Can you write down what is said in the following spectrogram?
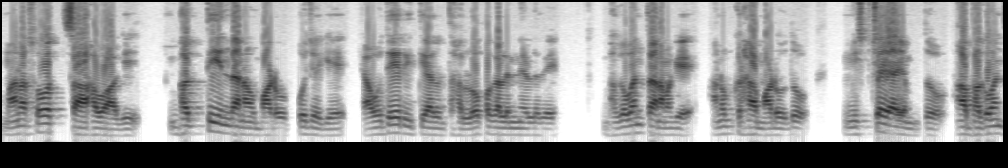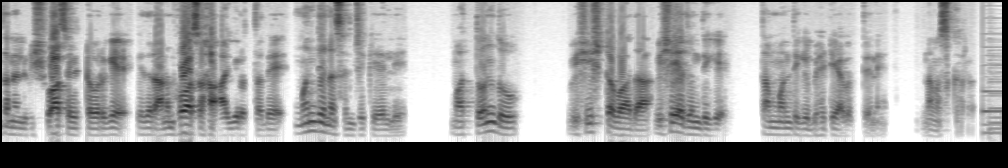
ಮನಸೋತ್ಸಾಹವಾಗಿ, ಭಕ್ತಿಯಿಂದ ನಾವು ಮಾಡುವ ಪೂಜೆಗೆ ಯಾವುದೇ ರೀತಿಯಾದಂತಹ ಲೋಪಗಳನ್ನಿಲ್ಲದೆ ಭಗವಂತ ನಮಗೆ ಅನುಗ್ರಹ ಮಾಡುವುದು ನಿಶ್ಚಯ ಎಂಬುದು ಆ ಭಗವಂತನಲ್ಲಿ ವಿಶ್ವಾಸ ಇಟ್ಟವರಿಗೆ ಇದರ ಅನುಭವ ಸಹ ಆಗಿರುತ್ತದೆ. ಮುಂದಿನ ಸಂಚಿಕೆಯಲ್ಲಿ ಮತ್ತೊಂದು ವಿಶಿಷ್ಟವಾದ ವಿಷಯದೊಂದಿಗೆ ತಮ್ಮೊಂದಿಗೆ ಭೇಟಿಯಾಗುತ್ತೇನೆ. ನಮಸ್ಕಾರ.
